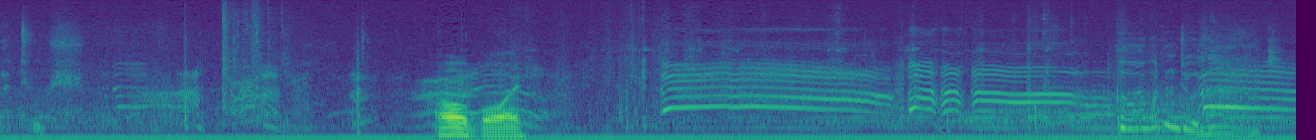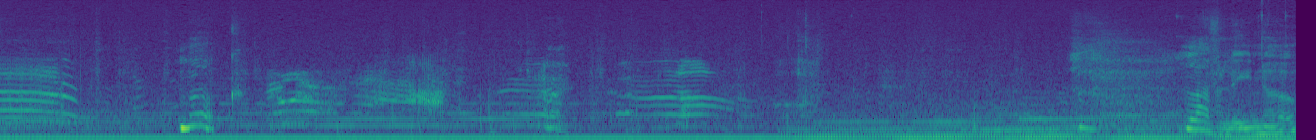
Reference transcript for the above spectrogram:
Latouche. Oh boy. Oh, I wouldn't do that. Look. Lovely, no?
